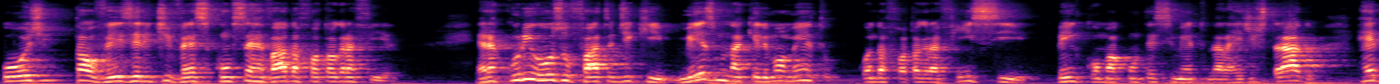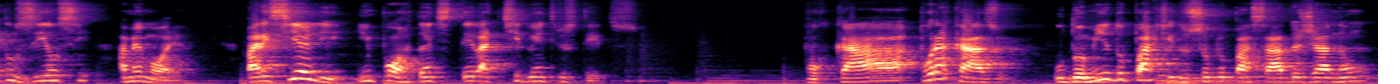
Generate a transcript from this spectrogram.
Hoje, talvez ele tivesse conservado a fotografia. Era curioso o fato de que, mesmo naquele momento, quando a fotografia em si, bem como o acontecimento nela registrado, reduziam-se à memória. Parecia-lhe importante tê-la tido entre os dedos. Por, cá, por acaso, o domínio do partido sobre o passado já não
